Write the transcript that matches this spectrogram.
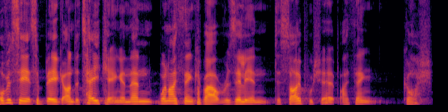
obviously it's a big undertaking. And then when I think about resilient discipleship, I think, gosh,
